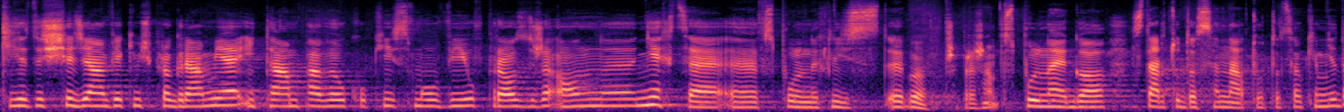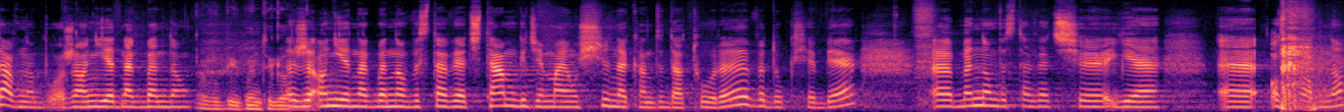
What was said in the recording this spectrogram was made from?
Kiedyś siedziałam w jakimś programie i tam Paweł Kukiz mówił wprost, że on e, nie chce e, wspólnych list, e, o, przepraszam, wspólnego startu do Senatu. To całkiem niedawno było, że oni jednak będą, tygodniu. że oni jednak będą wystawiać tam, gdzie mają silne kandydatury według siebie, e, będą wystawiać e, je e, osobno.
